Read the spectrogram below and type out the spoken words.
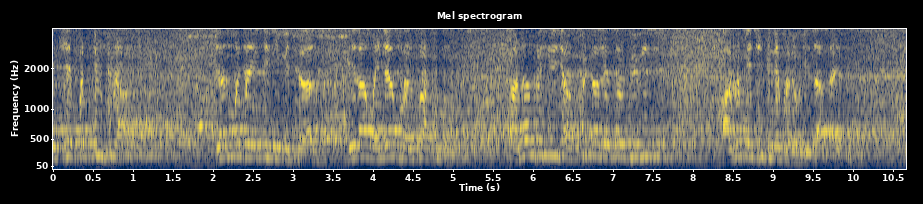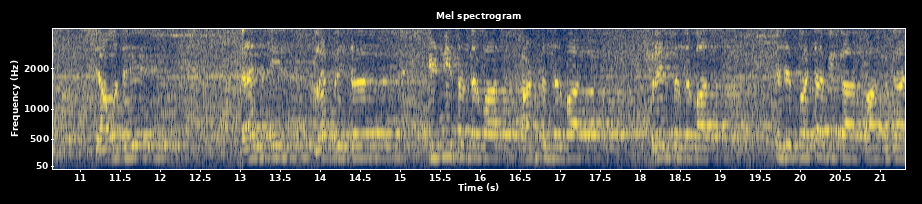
एकशे पंचवीसव्या जन्मजयंतीनिमित्त गेल्या महिन्याभरपासून आनंद ऋषीचे हॉस्पिटल येथे विविध आरोग्य शिबिरे भरवली जात आहेत. त्यामध्ये डायबिटीज ब्लड प्रेशर किडनी संदर्भात हार्ट संदर्भात ब्रेन संदर्भात तसेच त्वचा विकार बाल विकार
